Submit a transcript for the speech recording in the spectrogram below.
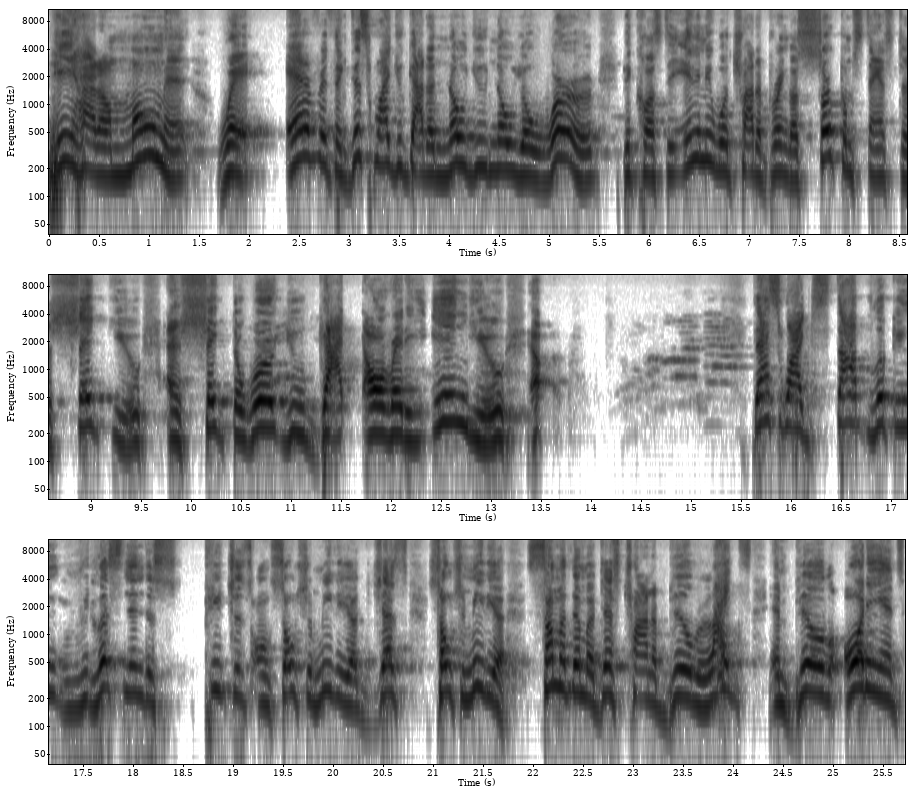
He had a moment where everything, this is why you got to know you know your word because the enemy will try to bring a circumstance to shake you and shake the word you got already in you. That's why stop looking, listening to preachers on social media, just social media. Some of them are just trying to build likes and build audience,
